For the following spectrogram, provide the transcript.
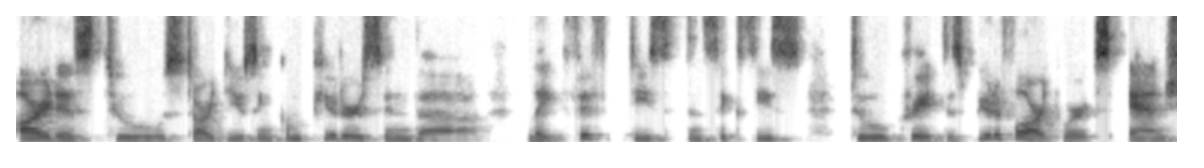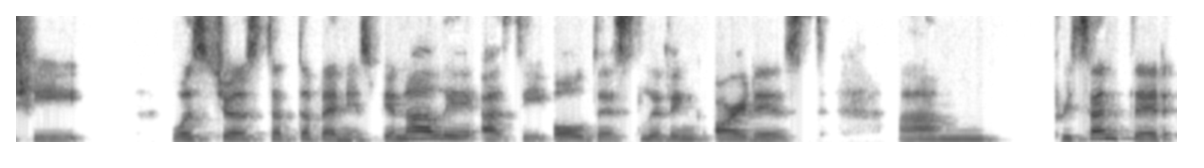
artists to start using computers in the late 50s and 60s to create these beautiful artworks. And she was just at the Venice Biennale as the oldest living artist um, presented.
